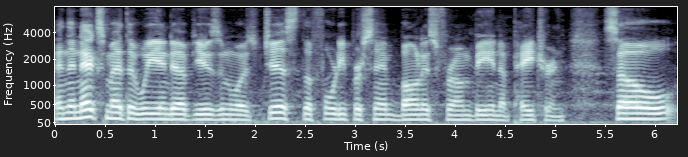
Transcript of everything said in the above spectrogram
And the next method we ended up using was just the 40% bonus from being a patron. So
